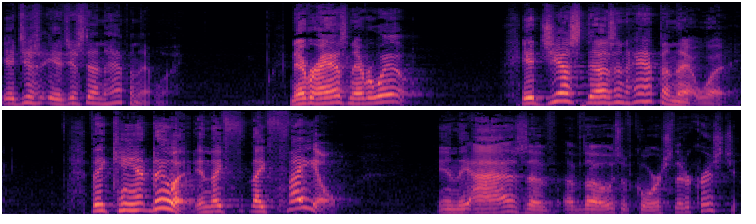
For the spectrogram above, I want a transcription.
It just, it just doesn't happen that way. Never has, never will. It just doesn't happen that way. They can't do it, and they, they fail in the eyes of, of those, of course, that are Christians.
